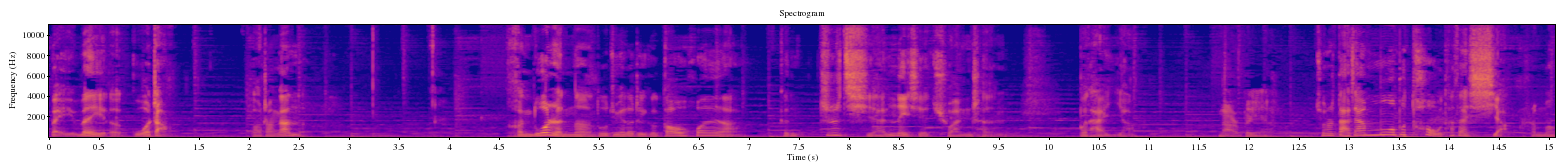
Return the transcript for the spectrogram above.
北魏的国丈，老丈杆子。很多人呢都觉得这个高欢啊，跟之前那些权臣不太一样，哪儿不一样？就是大家摸不透他在想什么，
